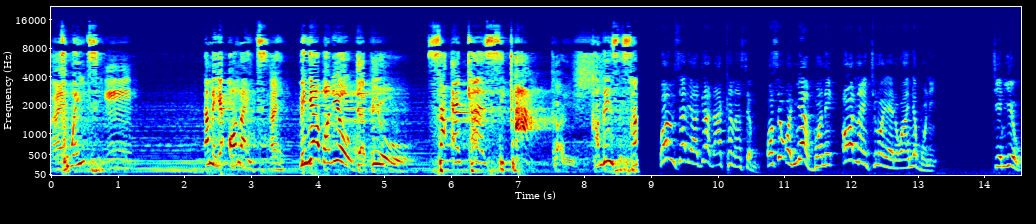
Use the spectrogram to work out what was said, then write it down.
Aye. 20 na meyɛ all night. Menyɛ bɔne o. Debut. sa ɛka sika Guys. kame nsesa wɔn sɛ de agrada aka n'asɛm ɔsɛ ɔnyɛ bɔne all night no ɔyɛ no wanyɛ bɔne tie nie o.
